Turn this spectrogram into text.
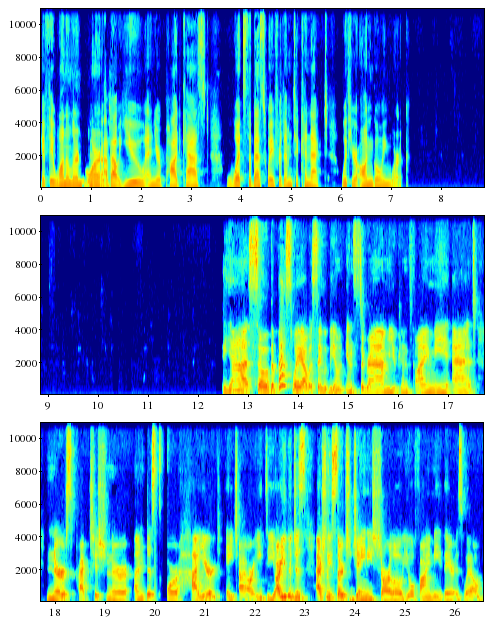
if they want to learn more about you and your podcast? What's the best way for them to connect with your ongoing work? Yeah, so the best way I would say would be on Instagram. You can find me at nurse practitioner underscore hired, H I R E D, or you could just actually search Janie Charlo. You'll find me there as well.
